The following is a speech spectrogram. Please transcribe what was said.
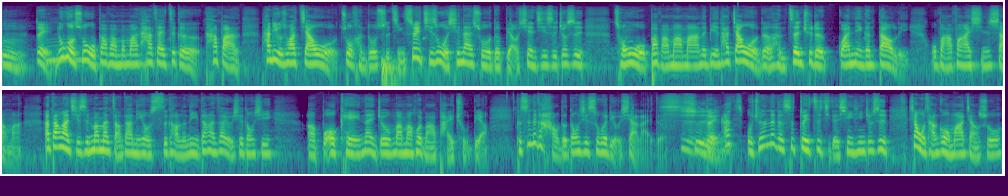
嗯，对，如果说我爸爸妈妈他在这个，他把他，例如说他教我做很多事情，所以其实我现在所有的表现，其实就是从我爸爸妈妈那边他教我的很正确的观念跟道理，我把它放在心上嘛。那当然，其实慢慢长大，你有思考能力，当然在有些东西呃不 OK，那你就慢慢会把它排除掉。可是那个好的东西是会留下来的。是对啊，我觉得那个是对自己的信心，就是像我常跟我妈讲说，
